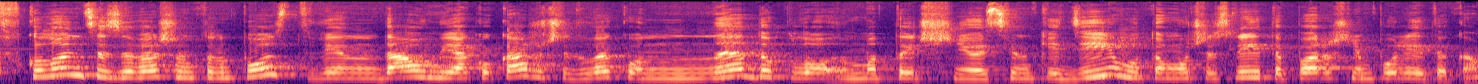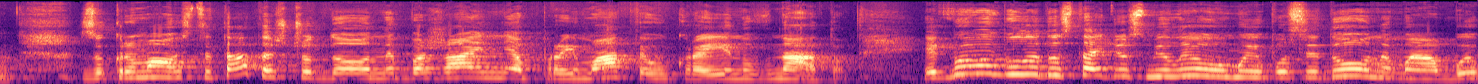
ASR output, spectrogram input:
в колонці The Washington Post він дав, м'яко кажучи, далеко не дипломатичні оцінки діям, у тому числі і теперішнім політикам. Зокрема, ось цитата щодо небажання приймати Україну в НАТО. Якби ми були достатньо сміливими і послідовними, аби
